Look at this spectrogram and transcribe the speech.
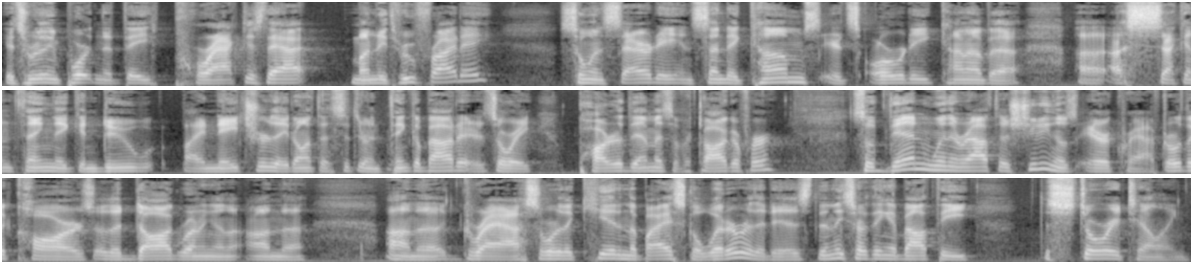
It's really important that they practice that Monday through Friday. So when Saturday and Sunday comes, it's already kind of a, a, a second thing they can do by nature. They don't have to sit there and think about it. It's already part of them as a photographer. So then when they're out there shooting those aircraft or the cars or the dog running on the, on the on the grass or the kid in the bicycle, whatever it is, then they start thinking about the the storytelling,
